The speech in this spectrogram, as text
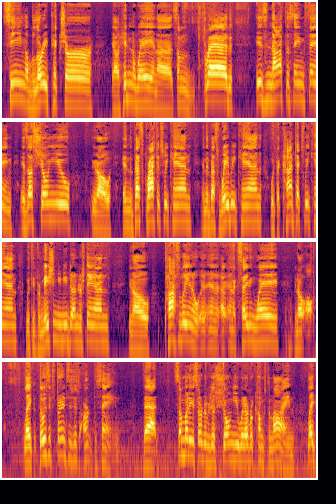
seeing a blurry picture, you know, hidden away in a, some thread is not the same thing as us showing you, you know, in the best graphics we can, in the best way we can, with the context we can, with the information you need to understand, you know, possibly in, a, in a, an exciting way, you know, like those experiences just aren't the same. That somebody is sort of just showing you whatever comes to mind. Like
